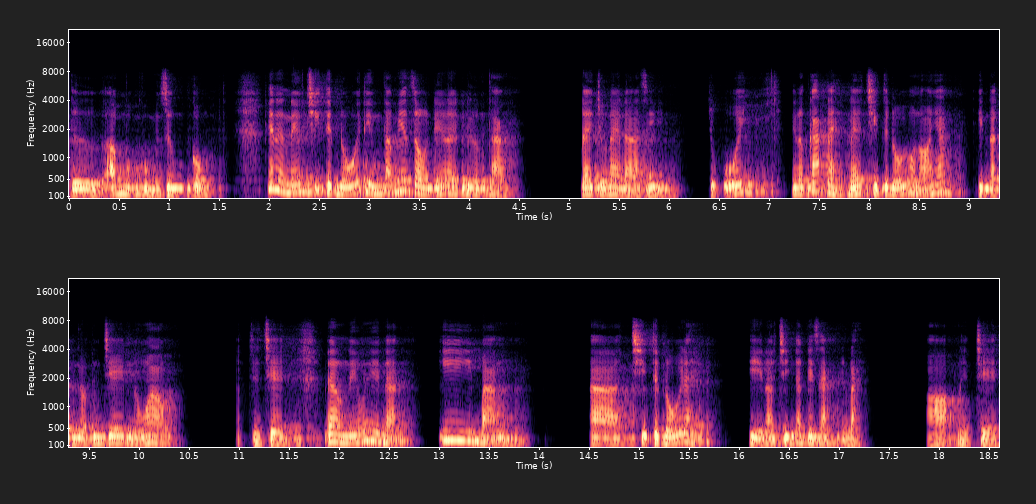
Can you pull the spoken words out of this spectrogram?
từ âm một cùng dương cùng. Thế là nếu trị tuyệt đối thì chúng ta biết rồi đấy là đường thẳng. Đây chỗ này là gì? Trục cũ x thì nó cắt này đấy trị tuyệt đối của nó nhé thì đặt ngược lên trên đúng không? Đặt trên trên. Nên là nếu như là y bằng à, trị tuyệt đối này thì nó chính là cái dạng như này. Đó lên trên.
